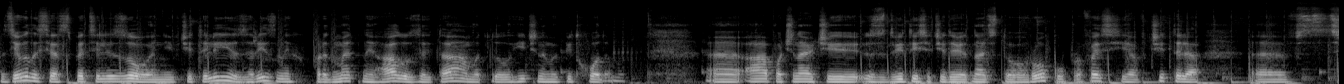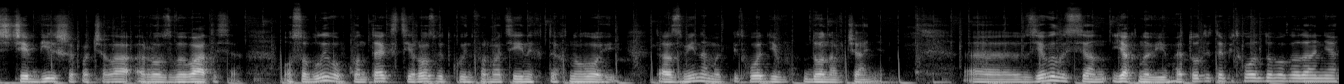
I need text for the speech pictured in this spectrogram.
З'явилися спеціалізовані вчителі з різних предметних галузей та методологічними підходами. Е, А починаючи з 2019 року, професія вчителя е, ще більше почала розвиватися, особливо в контексті розвитку інформаційних технологій та змінами підходів до навчання. Е, З'явилися як нові методи та підходи до викладання,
